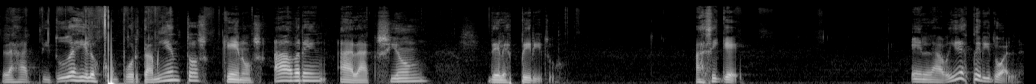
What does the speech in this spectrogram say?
las actitudes y los comportamientos que nos abren a la acción del Espíritu. Así que, en la vida espiritual,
